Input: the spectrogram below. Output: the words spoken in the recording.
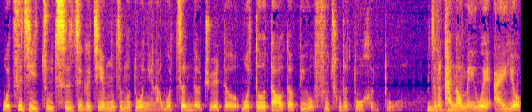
我自己主持这个节目这么多年来，我真的觉得我得到的比我付出的多很多。真的看到每一位癌友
